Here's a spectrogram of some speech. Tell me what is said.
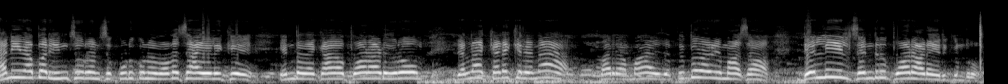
தனிநபர் இன்சூரன்ஸ் கொடுக்கணும் விவசாயிகளுக்கு என்பதற்காக போராடுகிறோம். இதெல்லாம் கிடைக்கலன்னா வர்ற மா இது பிப்ரவரி மாதம் டெல்லியில் சென்று போராட இருக்கின்றோம்.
